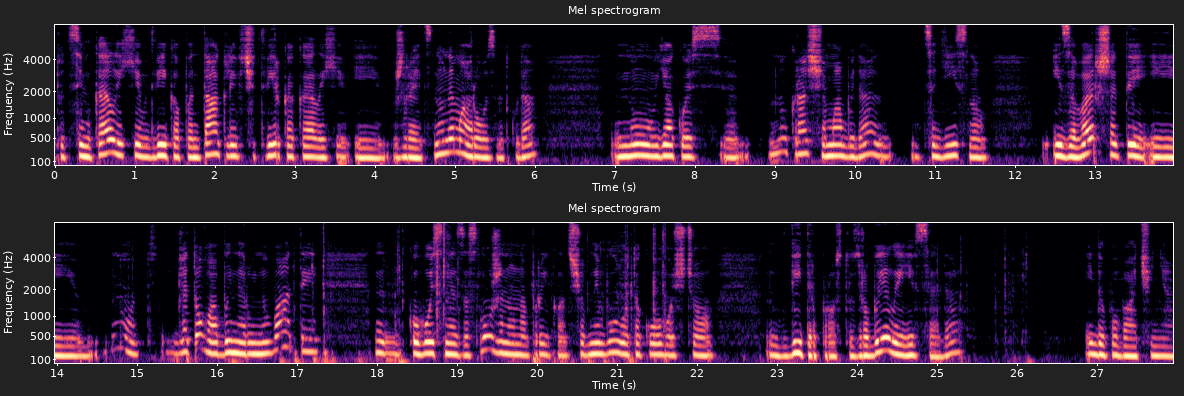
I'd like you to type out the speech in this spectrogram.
тут сім келихів, двійка пентаклів, четвірка келихів і жрець. Ну, нема розвитку, да? Ну, якось, е, ну, краще, мабуть, да? це дійсно і завершити, і ну, для того, аби не руйнувати когось незаслужено, наприклад, щоб не було такого, що ну, вітер просто зробили і все, да? І до побачення.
